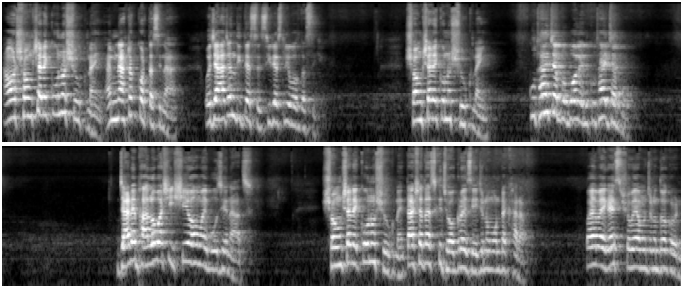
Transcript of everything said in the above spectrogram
আমার সংসারে কোনো সুখ নাই। আমি নাটক করতেছি না। ওই যে আজান দিতেছে, সিরিয়াসলি বলতেছি। সংসারে কোনো সুখ নাই। কোথায় যাব বলেন, কোথায় যাব? যারে ভালোবাসি সেও আমায় বোঝে না আজ। সংসারে কোনো সুখ নাই। তার সাথে আজকে ঝগড়া হয়েছে, এই জন্য মনটা খারাপ। বাই বাই গাইস সবাই আমার জন্য দোয়া করেন।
